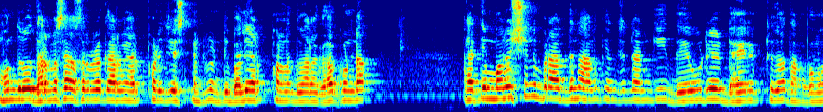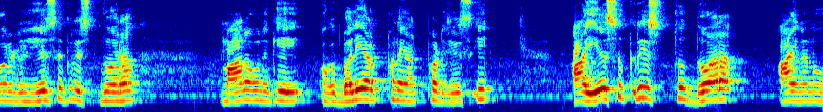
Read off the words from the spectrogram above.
ముందులో ధర్మశాస్త్ర ప్రకారం ఏర్పాటు చేసినటువంటి బలి అర్పణల ద్వారా కాకుండా ప్రతి మనుషుని ప్రార్థన ఆలకించడానికి దేవుడే డైరెక్ట్గా తన కుమారుడు యేసుక్రీస్తు ద్వారా మానవునికి ఒక బలి అర్పణ ఏర్పాటు చేసి ఆ యేసుక్రీస్తు ద్వారా ఆయనను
